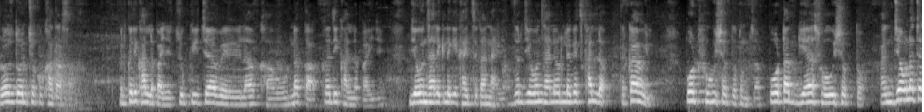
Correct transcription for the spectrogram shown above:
रोज दोन चक्कू खात असा. पण कधी खाल्लं पाहिजे. चुकीच्या वेळेला खाऊ नका. कधी खाल्लं पाहिजे. जेवण झालं की लगेच खायचं का नाही? जर जेवण झाल्यावर लगेच खाल्लं तर काय होईल? पोट फुगू शकतो तुमचं. पोटात गॅस होऊ शकतो. आणि जेवणाच्या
